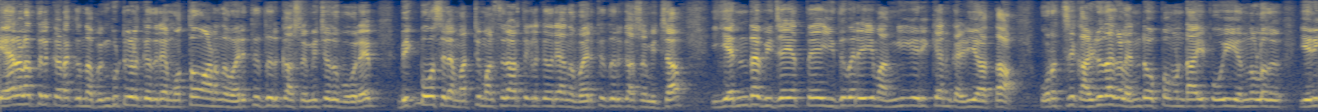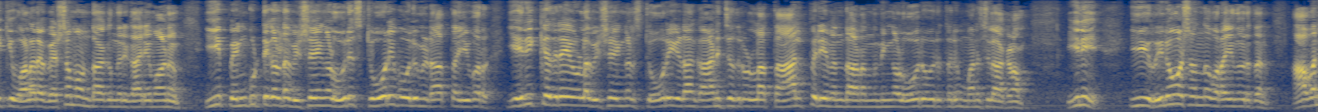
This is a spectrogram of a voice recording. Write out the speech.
കേരളത്തിൽ കിടക്കുന്ന പെൺകുട്ടികൾക്കെതിരെ മൊത്തമാണെന്ന് വരുത്തി തീർക്കാൻ ശ്രമിച്ചതുപോലെ ബിഗ് ബോസിലെ മറ്റു മത്സരാർത്ഥികൾക്കെതിരെയാണ് വരുത്തി തീർക്കാൻ ശ്രമിച്ച എന്റെ വിജയത്തെ ഇതുവരെയും അംഗീകരിക്കാൻ കഴിയാത്ത കുറച്ച് കഴുതകൾ എന്റെ ഒപ്പം ഉണ്ടായി പോയി എന്നുള്ളത് എനിക്ക് വളരെ വിഷമമുണ്ടാകുന്ന ഒരു കാര്യമാണ്. ഈ പെൺകുട്ടികളുടെ വിഷയങ്ങൾ ഒരു സ്റ്റോറി പോലും ഇടാത്ത ഇവർ എനിക്കെതിരെയുള്ള വിഷയങ്ങൾ സ്റ്റോറി ഇടാൻ കാണിച്ചതിലുള്ള താല്പര്യം എന്താണെന്ന് നിങ്ങൾ ഓരോരുത്തരും മനസ്സിലാക്കണം. ഇനി ഈ റിനോഷ് എന്ന് പറയുന്ന ഒരുത്തൻ അവൻ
